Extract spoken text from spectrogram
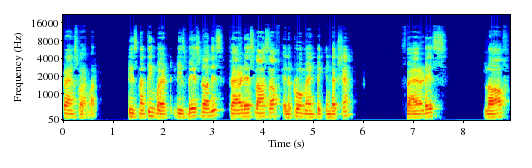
Transformer. It is nothing but it is based on this Faraday's laws of electromagnetic induction. Faraday's law of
